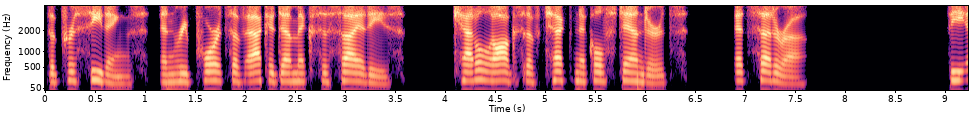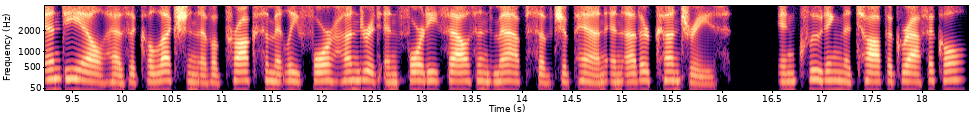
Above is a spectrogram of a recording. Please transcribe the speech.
the proceedings and reports of academic societies, catalogues of technical standards, etc. The NDL has a collection of approximately 440,000 maps of Japan and other countries, including the topographical,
